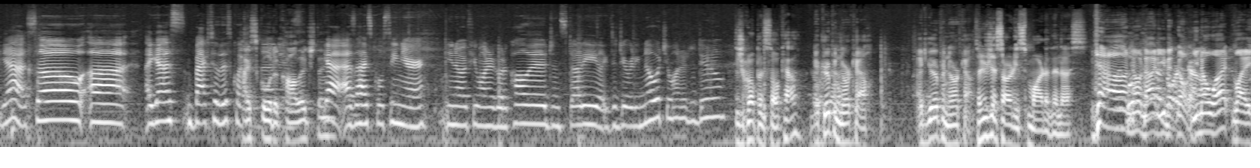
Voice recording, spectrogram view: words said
Yeah, so uh, I guess back to this question. High school to is- college thing? Yeah, as a high school senior, you know, if you wanted to go to college and study, like, did you already know what you wanted to do? Did you grow up in SoCal? I grew up in NorCal. I grew up in NorCal. So you're just already smarter than us. No, no, not even. No, you know what? Like,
